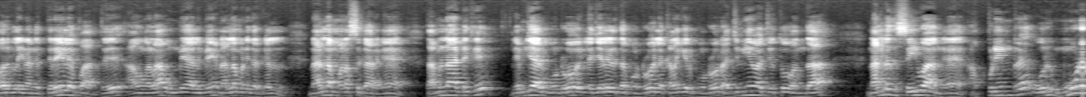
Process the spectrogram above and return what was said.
அவர்களை நாங்கள் திரையில் பார்த்து அவங்கெல்லாம் உண்மையாலுமே நல்ல மனிதர்கள் நல்ல மனசுக்காரங்க. தமிழ்நாட்டுக்கு எம்ஜிஆர் போன்றோ இல்லை ஜெயலலிதா போன்றோ இல்லை கலைஞர் போன்றோ ரஜினியோ அஜித்தோ வந்தால் நல்லது செய்வாங்க அப்படின்ற ஒரு மூட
